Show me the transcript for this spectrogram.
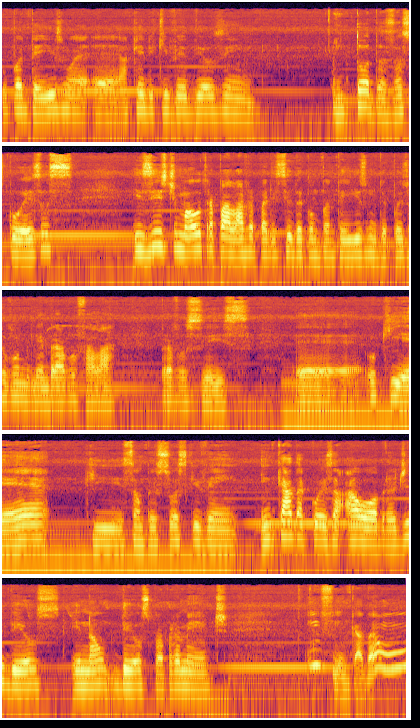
O panteísmo é, é aquele que vê Deus em, em todas as coisas. Existe uma outra palavra parecida com panteísmo, depois eu vou me lembrar, vou falar para vocês é, o que é, que são pessoas que veem em cada coisa a obra de Deus e não Deus propriamente. Enfim, cada um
